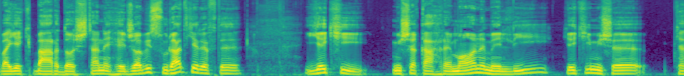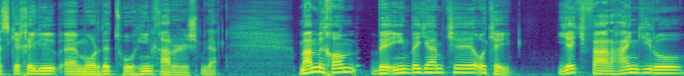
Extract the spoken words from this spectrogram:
و یک برداشتن هجابی صورت گرفته. یکی میشه قهرمان ملی یکی میشه کسی که خیلی مورد توهین قرارش میدن. من می‌خوام به این بگم که اوکی یک فرهنگی رو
